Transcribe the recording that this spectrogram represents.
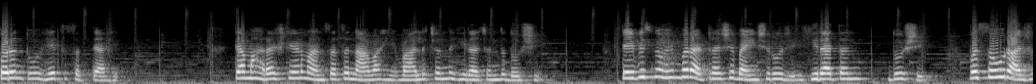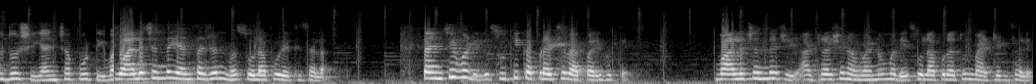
परंतु हेच सत्य आहे. त्या महाराष्ट्रीयन माणसाचं नाव आहे वालचंद हिराचंद दोशी तेवीस नोव्हेंबर अठराशे ब्याऐंशी रोजी हिरातन दोषी व सौ राजू दोषी यांच्या पोटी वालचंद यांचा जन्म सोलापूर येथे झाला. त्यांचे वडील सुती कपड्याचे व्यापारी होते. वालचंदजी अठराशे नव्याण्णवमध्ये सोलापुरातून मॅट्रिक झाले.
